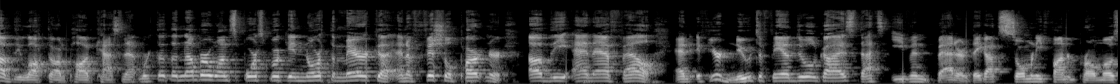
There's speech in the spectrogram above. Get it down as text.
of the Locked On Podcast Network. They're the number one sports book in North America, an official partner of the NFL. And if you're new to FanDuel, guys, that's even better. They got so many fun promos.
